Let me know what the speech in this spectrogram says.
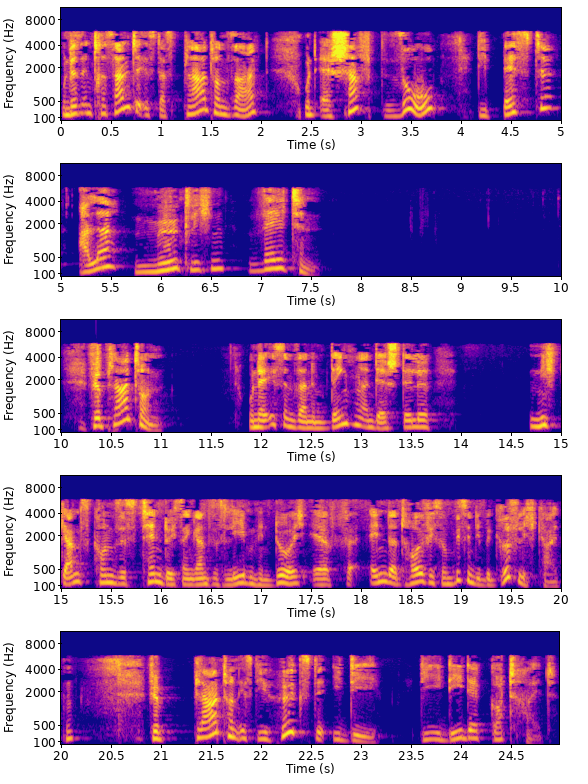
Und das Interessante ist, dass Platon sagt, und er schafft so die beste aller möglichen Welten. Für Platon, und er ist in seinem Denken an der Stelle nicht ganz konsistent durch sein ganzes Leben hindurch, er verändert häufig so ein bisschen die Begrifflichkeiten, für Platon ist die höchste Idee die Idee der Gottheit.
